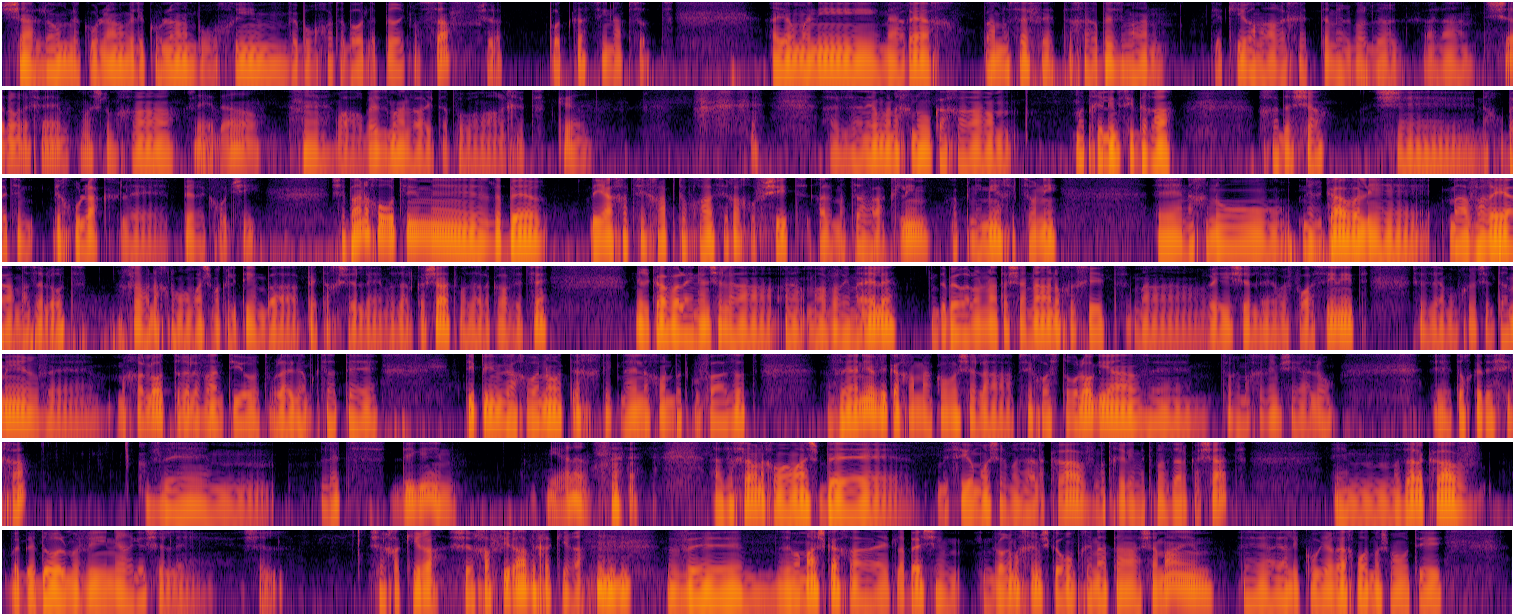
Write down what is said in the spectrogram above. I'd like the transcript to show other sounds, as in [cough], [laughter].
שלום לכולם ולכולן, ברוכים וברוכות הבאות לפרק נוסף של הפודקאסט סינפסות. היום אני מארח פעם נוספת, אחרי הרבה זמן, את יקיר המערכת, תמיר גולדברג, אהלן. שלום לכם. מה שלומך? נהדר. [laughs] וואו, הרבה זמן לא היית פה במערכת. כן. [laughs] אז היום אנחנו ככה מתחילים סדרה חדשה, שאנחנו בעצם תחולק לפרק חודשי, שבה אנחנו רוצים uh, לדבר ביחד שיחה פתוחה, שיחה חופשית, על מצב האקלים הפנימי, החיצוני. Uh, אנחנו נרכב על uh, מעברי המזלות. עכשיו אנחנו ממש מקליטים בפתח של uh, מזל קשת, מזל הקרב יוצא. נרכב על העניין של המעברים האלה. נדבר על עונת השנה הנוכחית, מהראי של רפואה סינית, שזה המומחיות של תמיר, ומחלות רלוונטיות, אולי גם קצת אה, טיפים והכוונות איך להתנהל נכון בתקופה הזאת. ואני אביא ככה מהכובע של הפסיכואסטרולוגיה ודברים אחרים שיעלו אה, תוך כדי שיחה. ו-let's dig in. יאללה. [laughs] אז עכשיו אנחנו ממש ב... בסיומו של מזל הקרב, מתחילים את מזל קשת. אמ, מזל הקרב בגדול מביא אנרגיה של, אה, של, של חקירה, של חפירה וחקירה. [laughs] וזה ממש ככה התלבש עם, עם דברים אחרים שקרו מבחינת השמיים. אה, היה ליקוי ירח מאוד משמעותי,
